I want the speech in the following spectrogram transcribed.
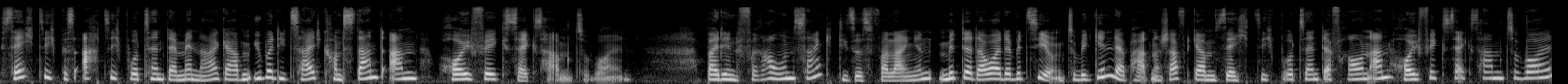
60 bis 80 Prozent der Männer gaben über die Zeit konstant an, häufig Sex haben zu wollen. Bei den Frauen sank dieses Verlangen mit der Dauer der Beziehung. Zu Beginn der Partnerschaft gaben 60 Prozent der Frauen an, häufig Sex haben zu wollen.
